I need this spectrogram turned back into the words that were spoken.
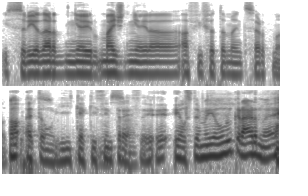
Isso seria dar dinheiro, mais dinheiro à, à FIFA também, de certo modo. Oh, então, e o que é que isso Não sei. interessa? E- Eles também iam lucrar, não é?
